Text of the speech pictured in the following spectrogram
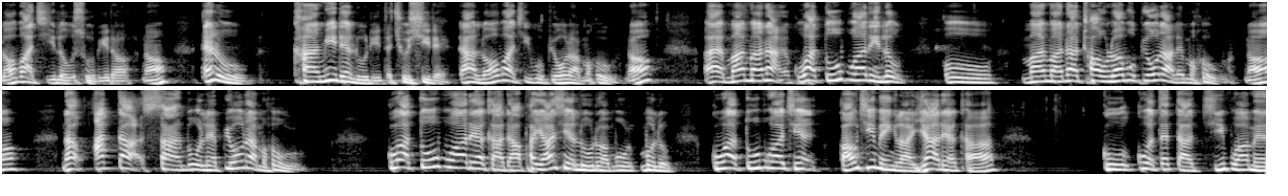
လောဘကြီးလို့ဆိုပြီးတော့เนาะအဲ့လိုခံမိတဲ့လူတွေတချို့ရှိတယ်ဒါလောဘကြီးဖို့ပြောတာမဟုတ်ဘူးเนาะအဲမာမာနာကိုကတိုးပွားနေလို့ဟိုမာမာနာထောင်လွှားဖို့ပြောတာလည်းမဟုတ်ဘူးเนาะနောက်အတ္တဆန်ဖို့လည်းပြောတာမဟုတ်ဘူးကိုကတိုးပွားတဲ့အခါဒါဖယားရှင်လို့တော့မဟုတ်လို့ကိုကတိုးပွားခြင်း ကောင်းချီးမင်္ဂလာရတဲ့အခါကိုကိုအသက်တာကြီးပွားမယ်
